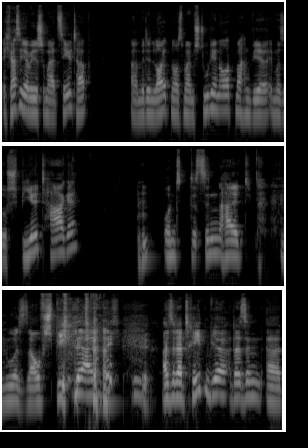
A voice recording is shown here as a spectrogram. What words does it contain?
ich weiß nicht, ob ich das schon mal erzählt habe, äh, mit den Leuten aus meinem Studienort machen wir immer so Spieltage. Mhm. Und das sind halt nur Saufspiele eigentlich. Also da treten wir, da sind äh,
